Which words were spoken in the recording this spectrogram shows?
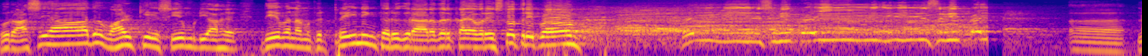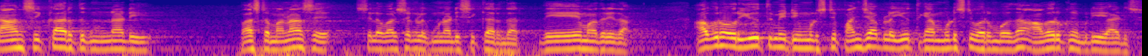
ஒரு அசையாத வாழ்க்கையை செய்யும்படியாக தேவன் நமக்கு ட்ரைனிங் தருகிறார். அதற்காக அவரை ஸ்தோத்திரிப்போம். நான் சிக்காரத்துக்கு முன்னாடி பாஸ்டர் மனாசு சில வருஷங்களுக்கு முன்னாடி சிக்கா இருந்தார். இதே மாதிரி தான் அவரும் ஒரு யூத் மீட்டிங் முடிச்சுட்டு பஞ்சாபில் யூத் கேம்ப் முடிச்சுட்டு வரும்போது தான் அவருக்கும் இப்படி ஆயிடுச்சு.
